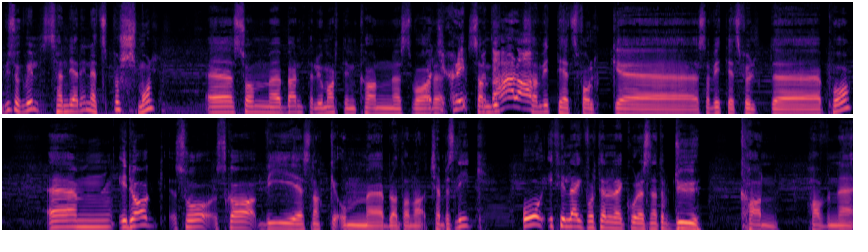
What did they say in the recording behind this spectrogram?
hvis dere vil, send gjerne inn et spørsmål eh, som Bernt eller Jo Martin kan svare her, samvittighetsfolk, samvittighetsfullt på. Um, I dag så skal vi snakke om bl.a. blant annet Champions League, og i tillegg fortelle deg hvordan nettopp du kan havne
